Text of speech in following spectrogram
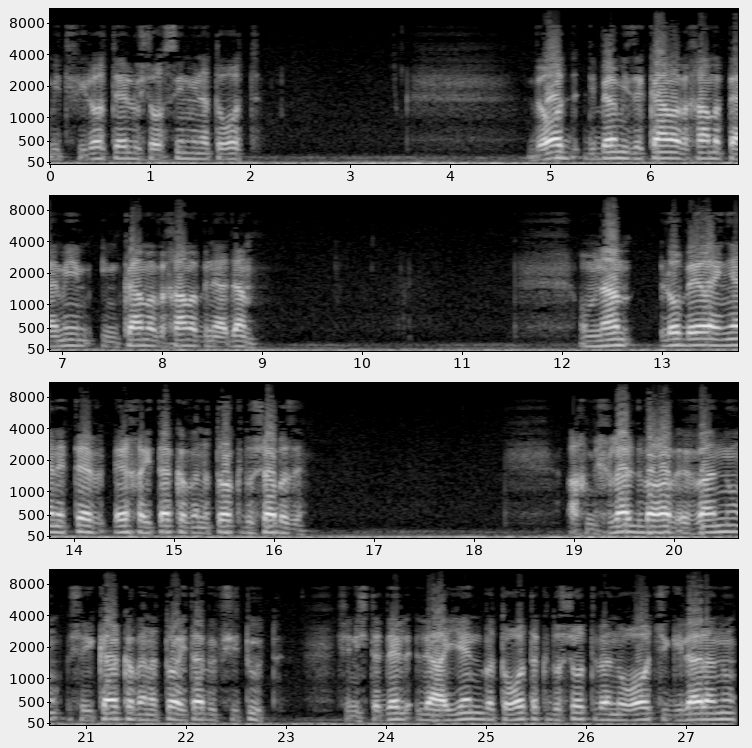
מתפילות אלו שעושים מן התורות. ועוד דיבר מזה כמה וכמה פעמים עם כמה וכמה בני אדם. אמנם לא באר העניין היטב איך הייתה כוונתו הקדושה בזה. אך מכלל דבריו הבנו שעיקר כוונתו הייתה בפשיטות, שנשתדל לעיין בתורות הקדושות והנוראות שגילה לנו,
